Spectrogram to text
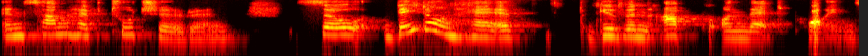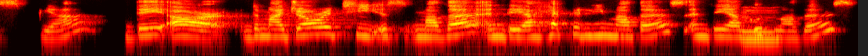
and some have two children. So they don't have given up on that point. Yeah. They are, the majority is mother, and they are happily mothers, and they are mm. good hmm. mothers.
